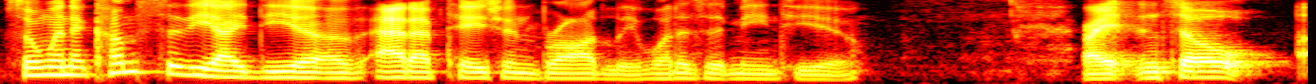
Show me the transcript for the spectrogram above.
So when it comes to the idea of adaptation broadly, what does it mean to you? Right. And so uh,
